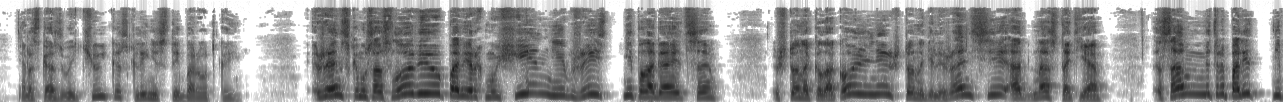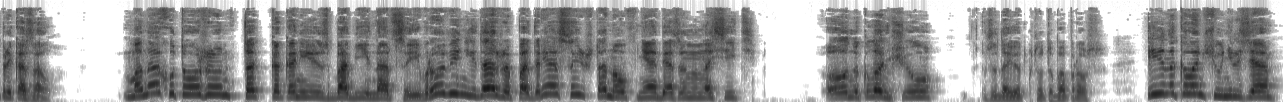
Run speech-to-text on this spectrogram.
— рассказывает Чуйка с клинистой бородкой. Женскому сословию поверх мужчин ни в жизнь не полагается. Что на колокольне, что на дилижансе одна статья. Сам митрополит не приказал. Монаху тоже, так как они с бабьей нацией вровень и даже подрясы штанов не обязаны носить. — А на каланчу? — задает кто-то вопрос. — И на каланчу нельзя.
